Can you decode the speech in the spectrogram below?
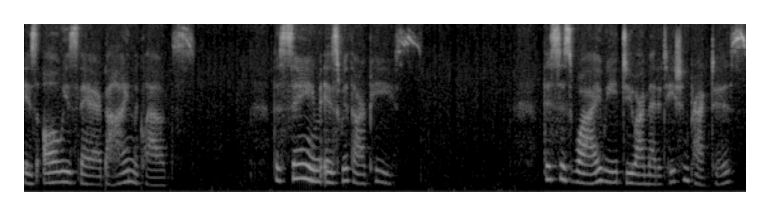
is always there behind the clouds. The same is with our peace. This is why we do our meditation practice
